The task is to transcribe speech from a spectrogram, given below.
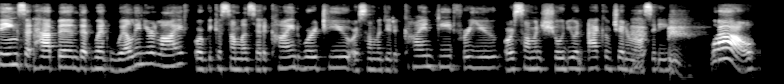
things that happened that went well in your life or because someone said a kind word to you or someone did a kind deed for you or someone showed you an act of generosity wow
